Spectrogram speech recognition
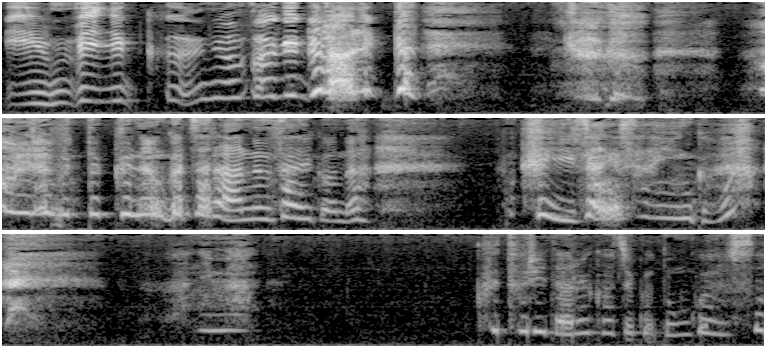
인빈이 그 녀석이 그러니까 그년과 잘 아는 사이거나 그 이상의 사이인 거야? 아니면 그 둘이 나를 가지고 논 거였어?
